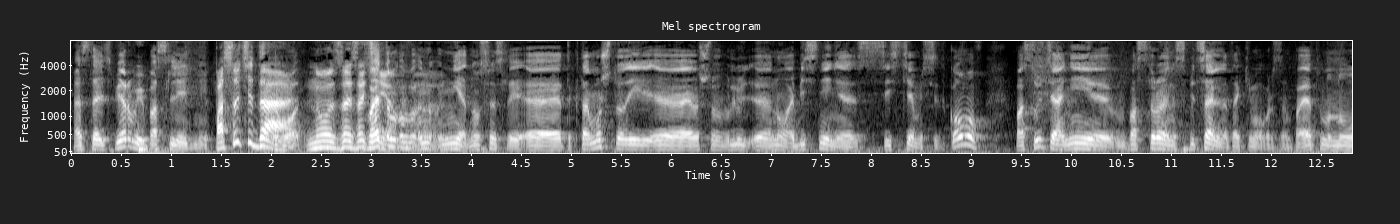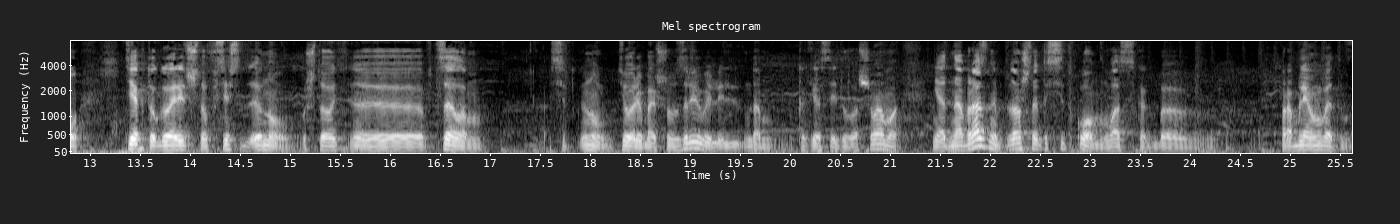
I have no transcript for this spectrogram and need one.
оставить первый и последний. По сути, да, Вот. но за, зачем? Поэтому, в- Ну, ну, нет, ну в смысле, э, это к тому, что, э, что э, ну, объяснение системы ситкомов, по сути, они построены специально таким образом. Поэтому, ну, те, кто говорит, что все, ну, что э, в целом ну, теория большого взрыва или ну, там, как я встретил вашу маму, не однообразная, потому что это ситком. У вас как бы проблема в этом.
